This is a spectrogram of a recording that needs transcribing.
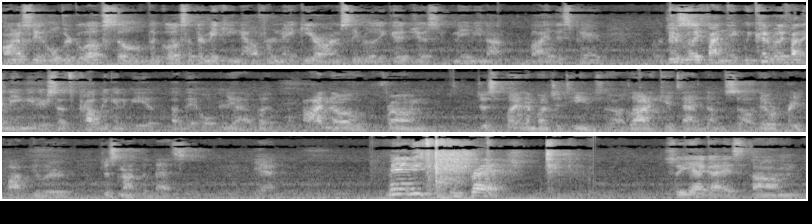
honestly an older glove. So the gloves that they're making now from Nike are honestly really good. Just maybe not buy this pair. We couldn't really find the we couldn't really find the name either, so it's probably going to be a, a bit older. Yeah, but I know from just playing a bunch of teams, a lot of kids had them, so they were pretty popular, just not the best. Yeah. Man, these fucking trash. So yeah, guys, um,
